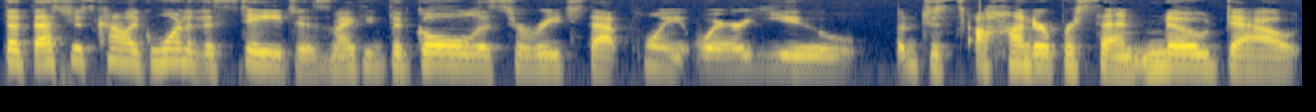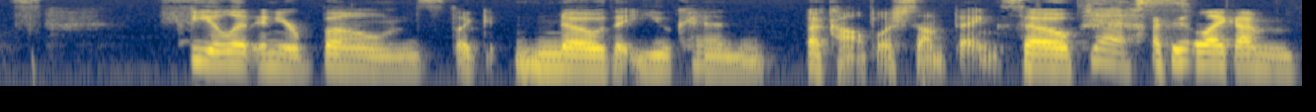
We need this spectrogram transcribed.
that that's just kind of like one of the stages and I think the goal is to reach that point where you just 100% no doubts feel it in your bones like know that you can accomplish something. So yes. I feel like I'm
